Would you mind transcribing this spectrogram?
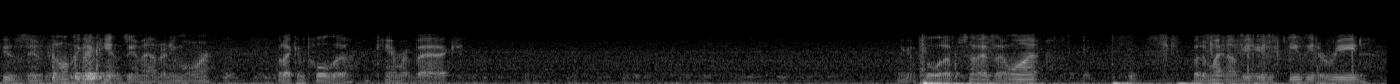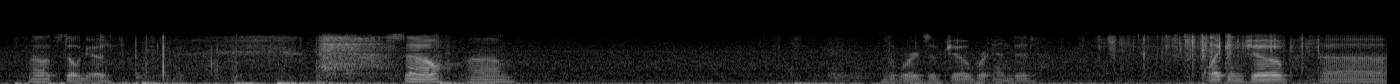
Two zoom. I don't think I can't zoom out anymore, but I can pull the camera back. I can pull it up as I want, but it might not be easy to read. Well, it's still good. So, um, the words of Job were ended. Like in Job, uh,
